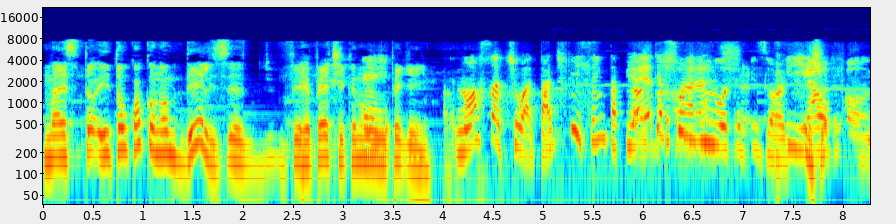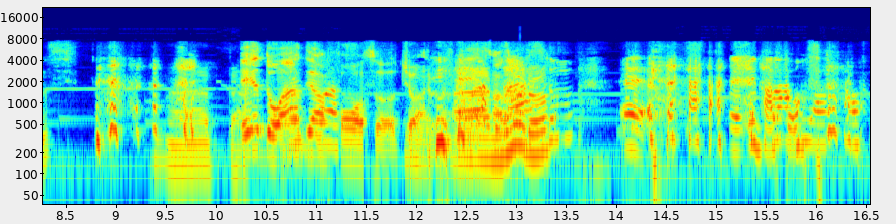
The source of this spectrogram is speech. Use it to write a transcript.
Mas então, então qual que é o nome deles? Repete aí que eu não, é. peguei. Nossa, tio, tá difícil, hein? Tá pior do que a Churinho no outro episódio. E Alfonso. Ah, tá. Eduardo, e Afonso, Johnny. Ah, melhorou. É. é Eduardo e Afonso.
